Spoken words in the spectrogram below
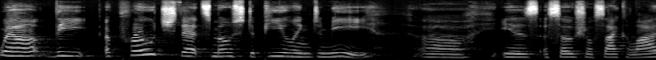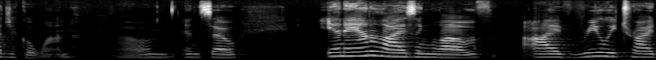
Well, the approach that's most appealing to me uh, is a social psychological one. Um, and so, in analyzing love, I've really tried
